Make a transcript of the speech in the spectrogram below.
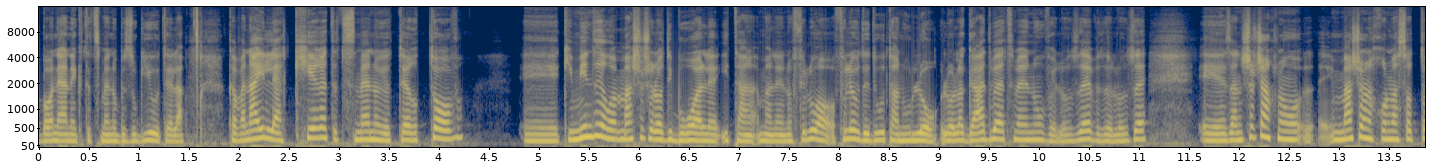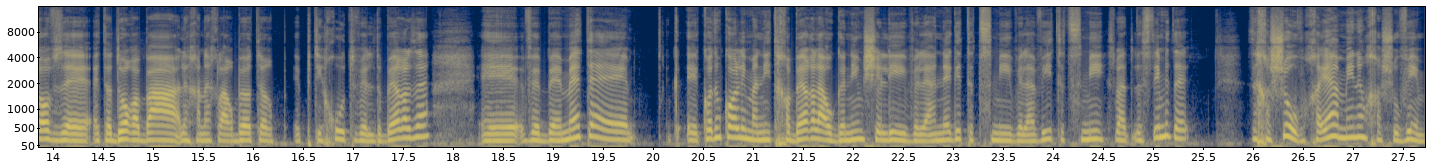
בואו נענג את עצמנו בזוגיות, אלא הכוונה היא להכיר את עצמנו יותר טוב. אה, כי מין זה משהו שלא דיברו על, איתן, עלינו, אפילו, אפילו עודדו אותנו לא, לא לגעת בעצמנו ולא זה וזה לא זה. אה, אז אני חושבת שאנחנו, אם משהו אנחנו יכולים לעשות טוב, זה את הדור הבא לחנך להרבה יותר פתיחות ולדבר על זה. אה, ובאמת, קודם כל, אם אני אתחבר לעוגנים שלי ולענג את עצמי ולהביא את עצמי, זאת אומרת, לשים את זה, זה חשוב. חיי המין הם חשובים.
